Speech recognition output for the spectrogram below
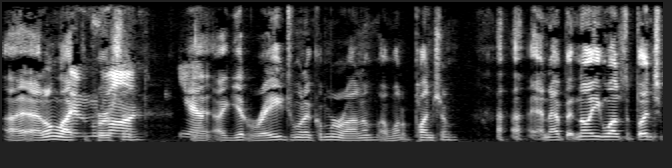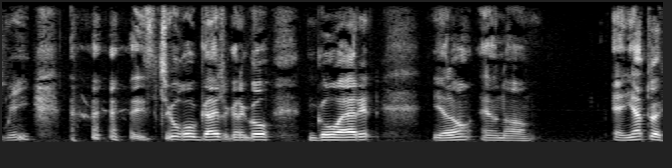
I, I don't like And the person. on. Yeah. I I get rage when I come around him. I want to punch him. and I bet no, he wants to punch me. These two old guys are gonna go go at it, you know, and um, and you have to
